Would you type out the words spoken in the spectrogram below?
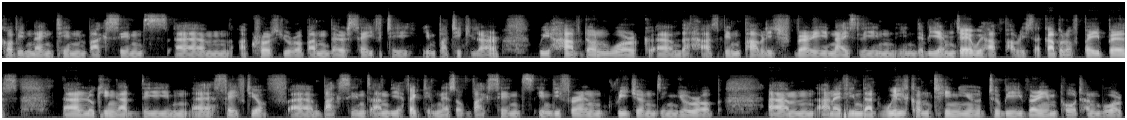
COVID 19 vaccines um, across Europe and their safety in particular. We have done work um, that has been published very nicely in, in the BMJ. We have published a couple of papers uh, looking at the uh, safety of uh, vaccines and the effectiveness of vaccines in different regions in Europe. Um, and I think that will continue to be very important work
